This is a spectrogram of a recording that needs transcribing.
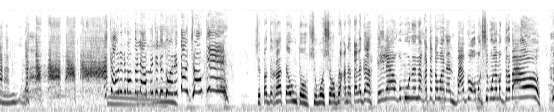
Ikaw na naman pala ang may kagagawa nito, Jokey! Sa pagkakataong to, sumusobra ka na talaga. Kailangan ko muna ng katatawanan bago ako magsimula magtrabaho!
